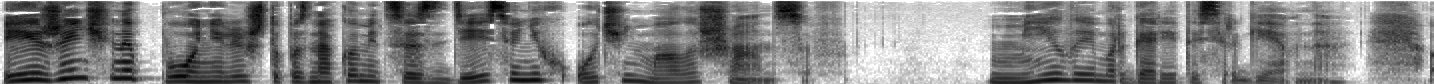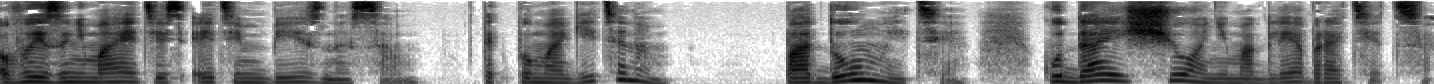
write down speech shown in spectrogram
И женщины поняли, что познакомиться здесь у них очень мало шансов. «Милая Маргарита Сергеевна, вы занимаетесь этим бизнесом, так помогите нам. Подумайте, куда еще они могли обратиться».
